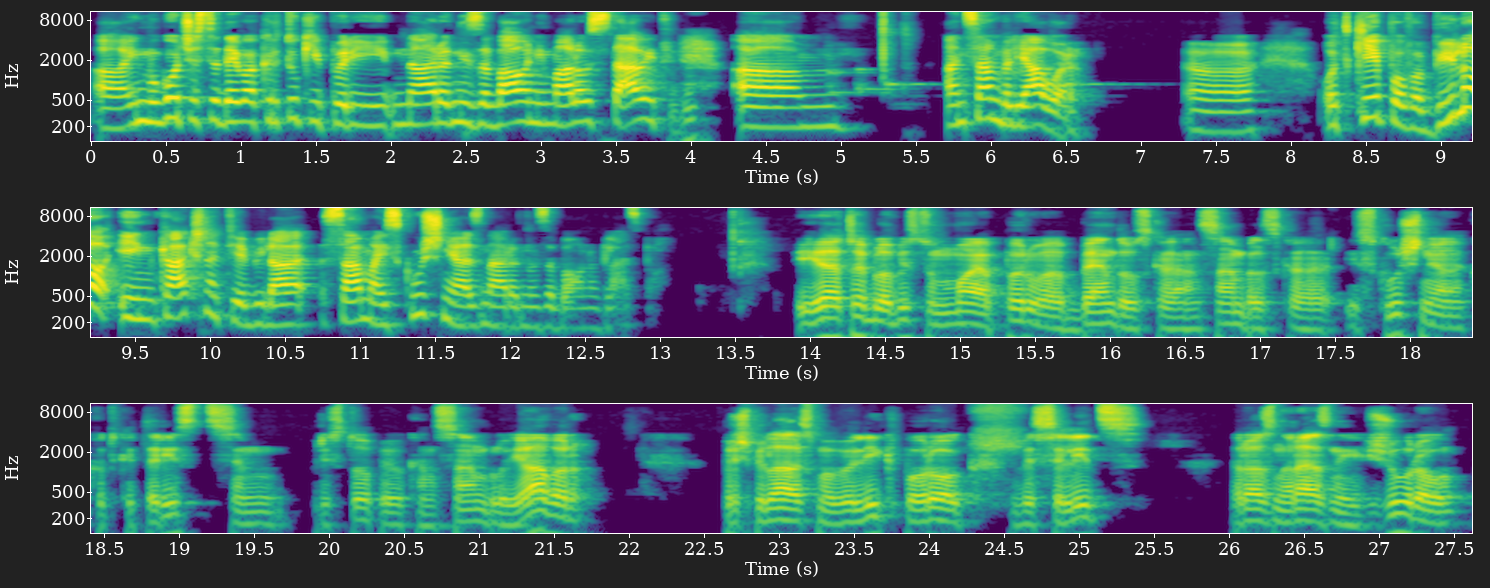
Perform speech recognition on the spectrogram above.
Uh, in mogoče se deva kar tukaj pri narodni zabavni malo ustaviti. Um, Ansambl Javor. Uh, Odkje povabilo in kakšna ti je bila sama izkušnja z narodno zabavno glasbo? Ja, to je bila v bistvu moja prva bendovska, ansambelska izkušnja. Kot kitarist sem pristopil k ansamblu Javor. Prišpilali smo veliko porok, veselic, razno raznih žurov,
